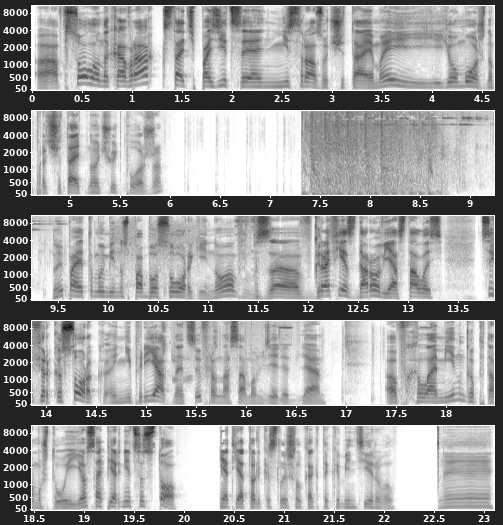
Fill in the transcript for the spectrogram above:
А, в соло на коврах, кстати, позиция не сразу читаемая. Ее можно прочитать, но чуть позже. Ну и поэтому минус по боссу Оргий. Но в, за, в графе здоровья осталась циферка 40. Неприятная цифра на самом деле для э, в потому что у ее соперницы 100. Нет, я только слышал, как ты комментировал. -э -э.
